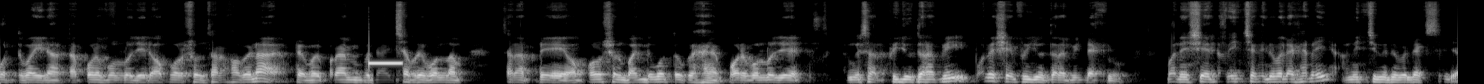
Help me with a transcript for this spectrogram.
করতে পারি না। তারপরে বলল যে, এটা অপারেশন ছাড়া হবে না। তারপরে আমি সাহেবরে বললাম, স্যার, আপনি অপারেশন বাধ্য করতে হ্যাঁ পরে বলল যে, আমি স্যার ফিজিওথেরাপি পরে সে ফিজিওথেরাপি লেখলো মানে সে তার ইচ্ছাকৃতভাবে লেখা নেই অনিচ্ছাকৃতভাবে লেখছে যে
